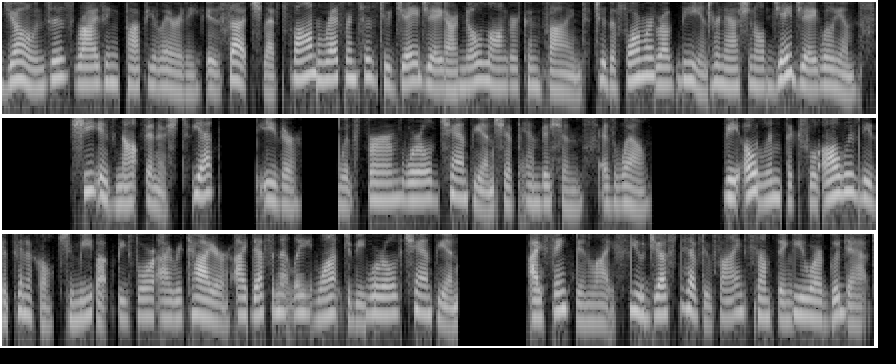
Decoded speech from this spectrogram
Jones's rising popularity is such that fond references to JJ are no longer confined to the former rugby international JJ Williams. She is not finished yet, either, with firm world championship ambitions as well. The Olympics will always be the pinnacle to me but before I retire I definitely want to be world champion. I think in life you just have to find something you are good at.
